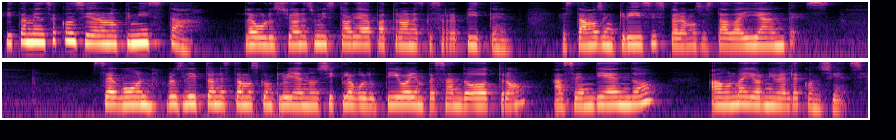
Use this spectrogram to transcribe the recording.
Y también se considera un optimista. La evolución es una historia de patrones que se repiten. Estamos en crisis, pero hemos estado ahí antes. Según Bruce Lipton, estamos concluyendo un ciclo evolutivo y empezando otro, ascendiendo a un mayor nivel de conciencia.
